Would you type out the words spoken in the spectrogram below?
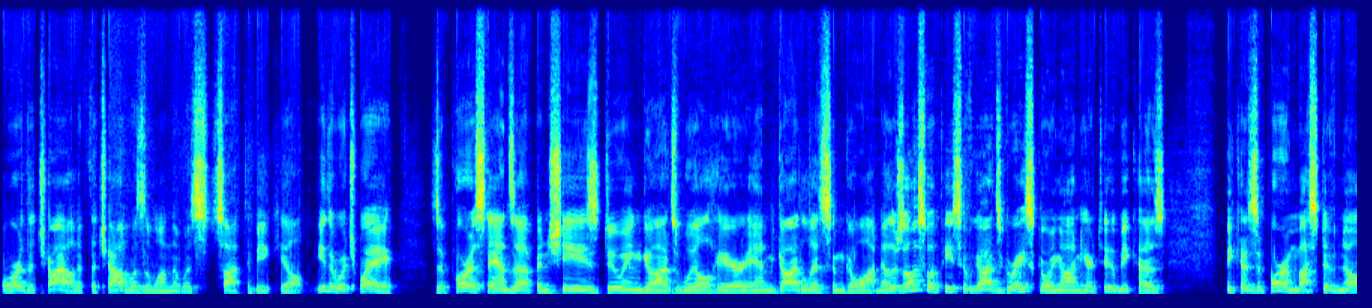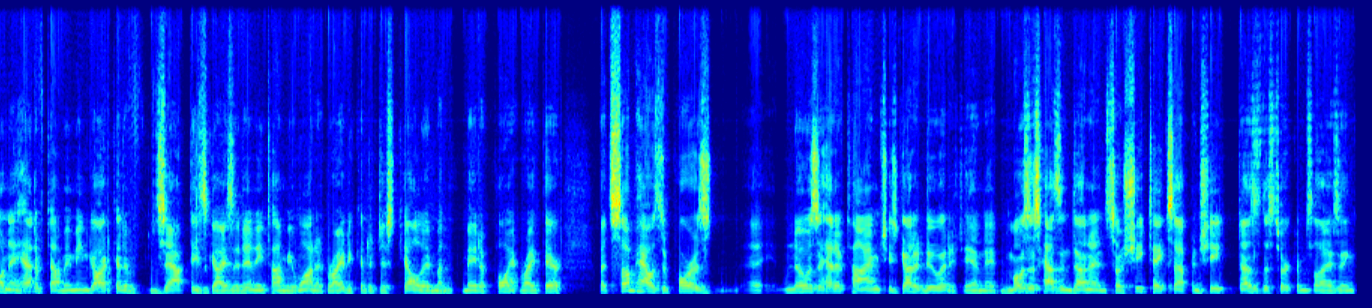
or the child, if the child was the one that was sought to be killed. Either which way, Zipporah stands up and she's doing God's will here, and God lets him go on. Now, there's also a piece of God's grace going on here, too, because because Zipporah must have known ahead of time. I mean, God could have zapped these guys at any time he wanted, right? He could have just killed him and made a point right there. But somehow Zipporah uh, knows ahead of time she's got to do it, and it, Moses hasn't done it, and so she takes up and she does the circumcising,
